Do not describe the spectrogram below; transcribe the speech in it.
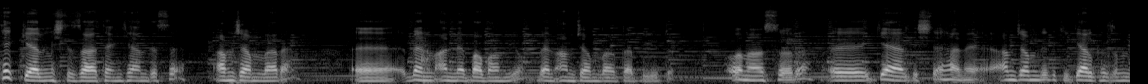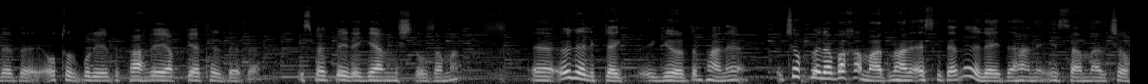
Tek gelmişti zaten kendisi amcamlara. Ee, benim anne babam yok. Ben amcamlarda büyüdüm. Ondan sonra e, geldi işte hani amcam dedi ki gel kızım dedi otur buraya bir kahve yap getir dedi. İsmet Bey de gelmişti o zaman. Ee, öylelikle gördüm hani çok böyle bakamadım hani eskiden öyleydi hani insanlar çok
